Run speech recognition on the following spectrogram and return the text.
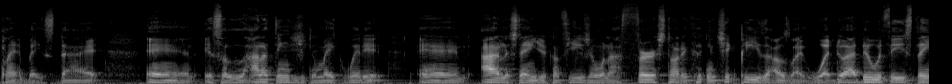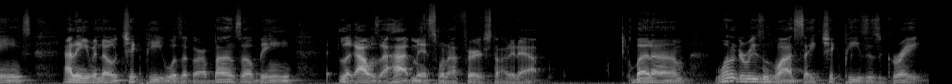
plant based diet. And it's a lot of things you can make with it. And I understand your confusion. When I first started cooking chickpeas, I was like, what do I do with these things? I didn't even know chickpea was a garbanzo bean. Look, I was a hot mess when I first started out. But um, one of the reasons why I say chickpeas is great,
